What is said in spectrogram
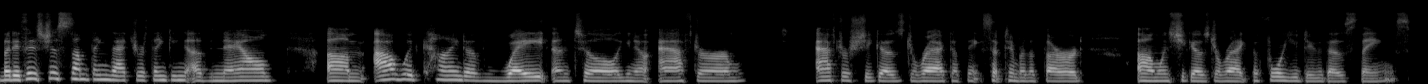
But if it's just something that you're thinking of now, um, I would kind of wait until, you know, after after she goes direct, I think September the 3rd, um, when she goes direct, before you do those things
